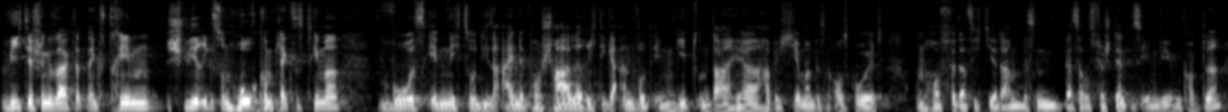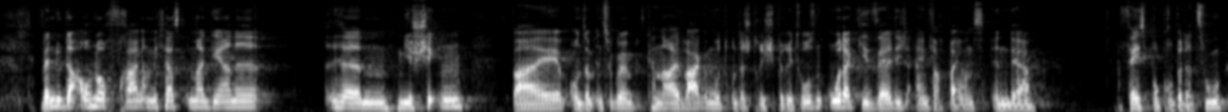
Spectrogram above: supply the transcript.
wie ich dir schon gesagt habe, ein extrem schwieriges und hochkomplexes Thema, wo es eben nicht so diese eine pauschale richtige Antwort eben gibt. Und daher habe ich hier mal ein bisschen ausgeholt und hoffe, dass ich dir da ein bisschen besseres Verständnis eben geben konnte. Wenn du da auch noch Fragen an mich hast, immer gerne ähm, mir schicken bei unserem Instagram-Kanal Wagemut-Spiritosen oder gesell dich einfach bei uns in der Facebook-Gruppe dazu.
